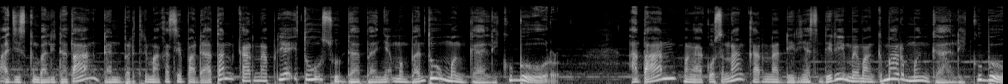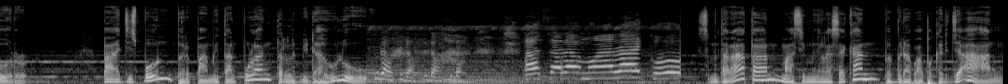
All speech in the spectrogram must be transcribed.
Pak Ajis kembali datang dan berterima kasih pada Atan karena pria itu sudah banyak membantu menggali kubur. Atan mengaku senang karena dirinya sendiri memang gemar menggali kubur. Pak Ajis pun berpamitan pulang terlebih dahulu. Sudah, sudah, sudah, sudah. Assalamualaikum. Sementara Atan masih menyelesaikan beberapa pekerjaan.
